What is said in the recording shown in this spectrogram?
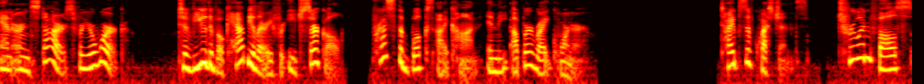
and earn stars for your work. To view the vocabulary for each circle, press the Books icon in the upper right corner. Types of questions True and false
